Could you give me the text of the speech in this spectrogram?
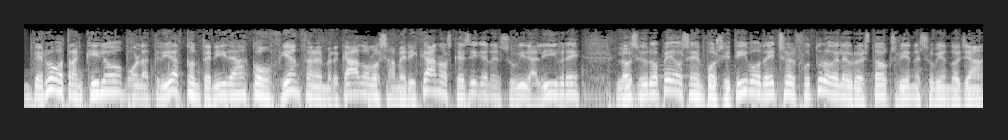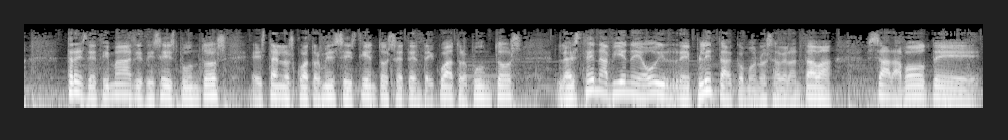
de nuevo tranquilo, volatilidad contenida, confianza en el mercado, los americanos que siguen en su vida libre, los europeos en positivo. De hecho, el futuro del Eurostox viene subiendo ya tres décimas, 16 puntos, está en los 4.674 puntos. La escena viene hoy repleta, como nos adelantaba Salabot, de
